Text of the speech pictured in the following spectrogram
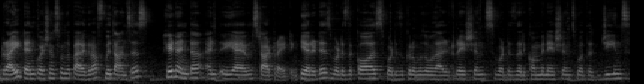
write 10 questions from the paragraph with answers. Hit enter and AI will start writing. Here it is. What is the cause? What is the chromosomal alterations? What is the recombinations? What are the genes?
